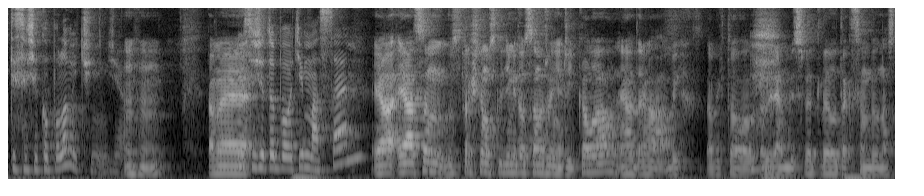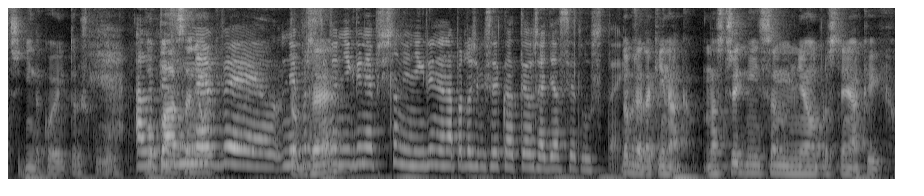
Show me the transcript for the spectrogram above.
Ty jsi jako poloviční, že jo? Mhm. Tam je... Myslíš, že to bylo tím masem? Já, já jsem, strašně moc lidí mi to samozřejmě říkala, já teda, abych, abych to lidem vysvětlil, tak jsem byl na střední takový trošku Ale ty jsi nebyl. Mně Dobře. prostě to nikdy nepřišlo, mě nikdy nenapadlo, že bych si řekla, ty řadě asi je tlustej. Dobře, tak jinak. Na střední jsem měl prostě nějakých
